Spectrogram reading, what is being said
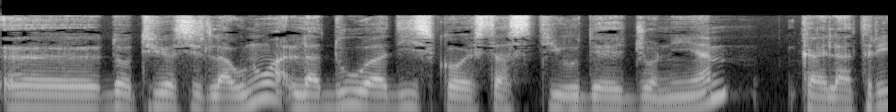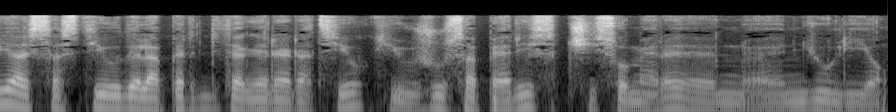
Do tio estis la unua. La dua disco estas tiu de Johnny M kaj la tria estas tiu de la perdita generacio kiu ĵus aperis ĉi somere en, en julio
